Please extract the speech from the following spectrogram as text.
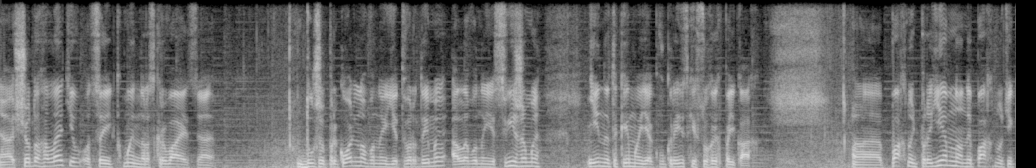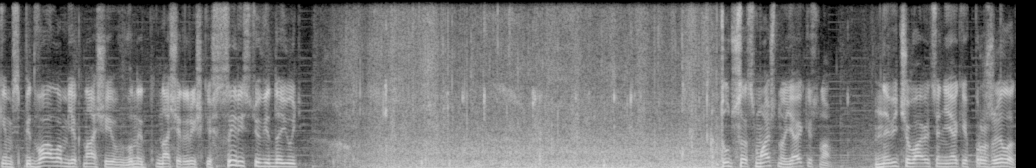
Е, Щодо галетів, оцей кмин розкривається дуже прикольно. Вони є твердими, але вони є свіжими і не такими, як в українських сухих пайках. Е, Пахнуть приємно, не пахнуть якимсь підвалом, як наші. Вони наші трішки з сирістю віддають. Тут все смачно, якісно, не відчуваються ніяких прожилок.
